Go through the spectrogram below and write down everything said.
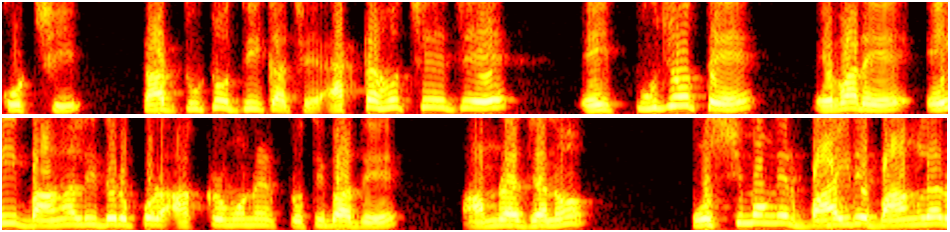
করছি, তার দুটো দিক আছে। একটা হচ্ছে যে, এই পুজোতে এবারে এই বাঙালিদের উপর আক্রমণের প্রতিবাদে আমরা যেন পশ্চিমবঙ্গের বাইরে, বাংলার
